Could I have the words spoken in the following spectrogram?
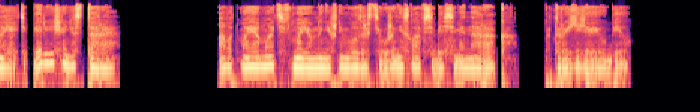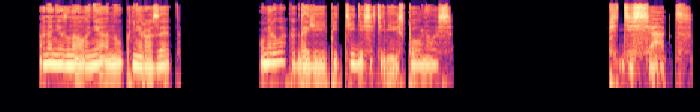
но я и теперь еще не старая. А вот моя мать в моем нынешнем возрасте уже несла в себе семена рака, который ее и убил. Она не знала ни Анук, ни Розет. Умерла, когда ей пятидесяти не исполнилось. Пятьдесят.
